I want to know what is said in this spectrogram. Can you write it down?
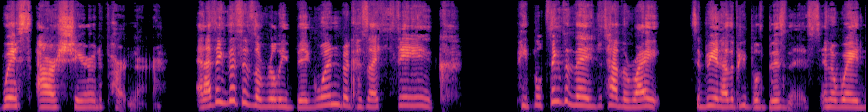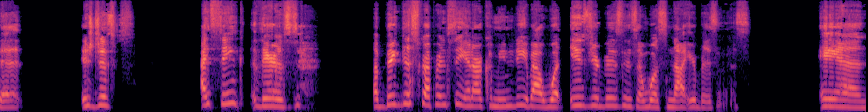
with our shared partner. And I think this is a really big one because I think people think that they just have the right to be in other people's business in a way that is just, I think there's a big discrepancy in our community about what is your business and what's not your business. And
